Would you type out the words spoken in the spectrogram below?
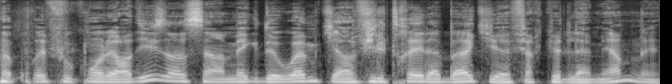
Après faut qu'on leur dise hein, c'est un mec de Wam qui est infiltré là-bas qui va faire que de la merde mais.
